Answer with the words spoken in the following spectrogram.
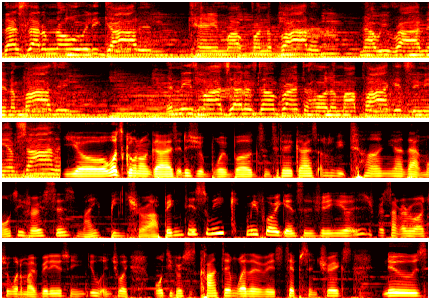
Let's let them know who really got it. Came up from the bottom, now we riding in a Mozzie. And these Margielas done burnt a hole in my pocket. See me, I'm shining. Yo, what's going on guys? It is your boy Bugz, and today guys, I'm gonna be telling ya that MultiVersus might be dropping this week. Before we get into the video, this is your first time ever watching one of my videos, and you do enjoy MultiVersus content, whether it's tips and tricks, news,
